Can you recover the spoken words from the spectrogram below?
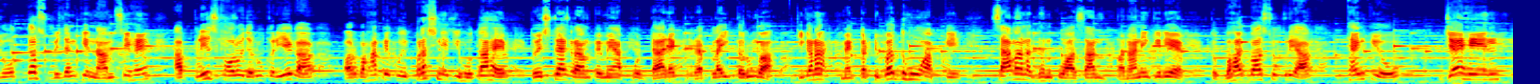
जो उत्कर्ष विजन के नाम से है। आप प्लीज़ फॉलो ज़रूर करिएगा, और वहाँ पे कोई प्रश्न यदि होता है तो इंस्टाग्राम पे मैं आपको डायरेक्ट रिप्लाई करूँगा। ठीक है ना? मैं कटिबद्ध हूँ आपके सामान्य धन को आसान बनाने के लिए। तो बहुत बहुत शुक्रिया। थैंक यू जय हिंद।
